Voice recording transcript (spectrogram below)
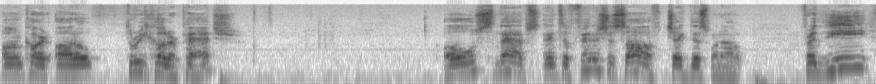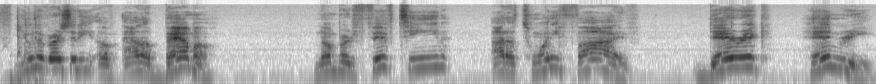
On card auto, three color patch. Oh, snaps. And to finish us off, check this one out. For the University of Alabama, numbered 15 out of 25, Derrick Henry.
